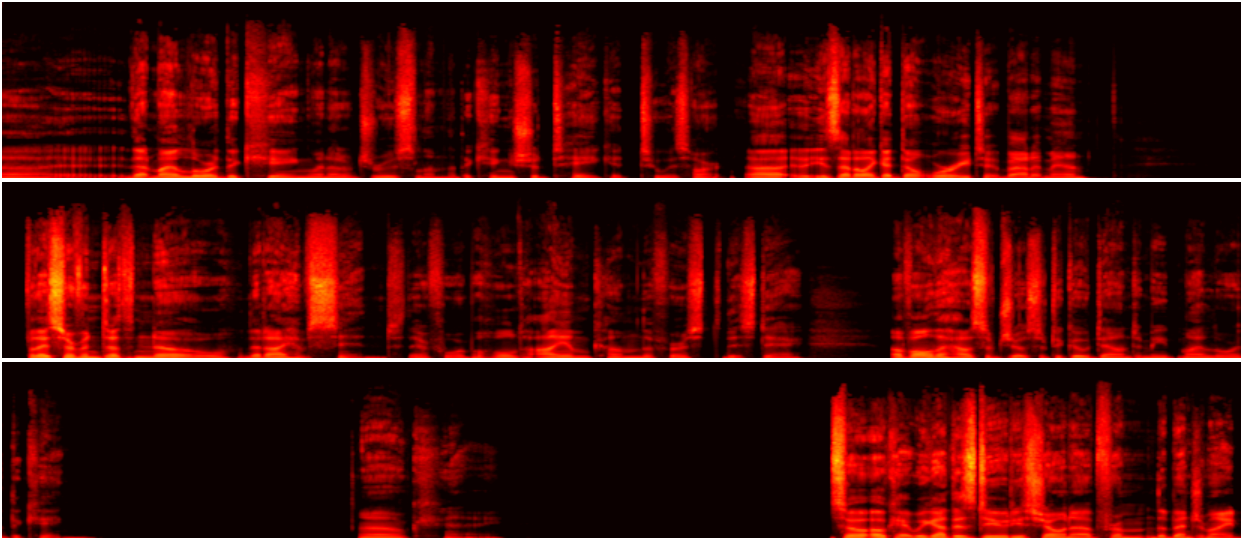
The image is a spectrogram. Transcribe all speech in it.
uh, that my lord the king went out of Jerusalem, that the king should take it to his heart. Uh, is that like a don't worry to, about it, man? For thy servant doth know that I have sinned. Therefore, behold, I am come the first this day of all the house of Joseph to go down to meet my lord the king. Okay. So, okay, we got this dude. He's showing up from the Benjamite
